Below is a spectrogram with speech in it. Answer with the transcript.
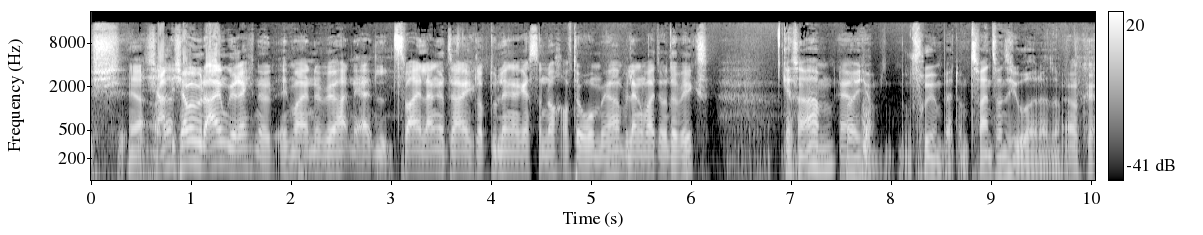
Ich, Ja, ich, hab- habe mit einem gerechnet. Ich meine, wir hatten ja zwei lange Tage. Ich glaube, du länger gestern noch auf der OMR. Wie lange wart ihr unterwegs? Gestern Abend Ja. war ich früh im Bett, um 22 Uhr oder so. Okay.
